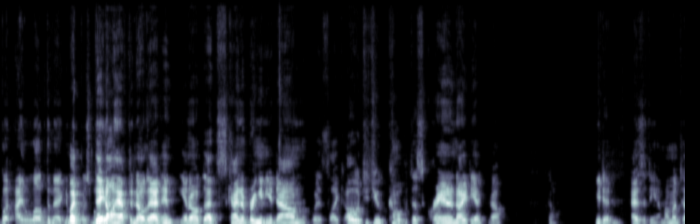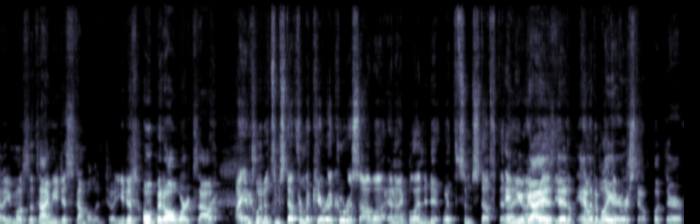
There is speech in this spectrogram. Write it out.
but i love the magnum But opus they don't have to know that, and you know that's kind of bringing you down with like, oh, did you come up with this grand idea? No, no, you didn't. As a DM, I'm gonna tell you, most of the time you just stumble into it. You just hope it all works out. I included some stuff from Akira Kurosawa and I blended it with some stuff that and I, you guys did, the and Count the players put their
